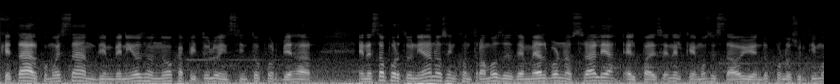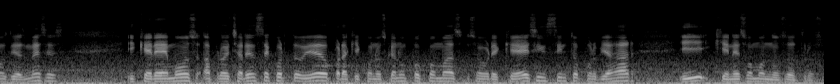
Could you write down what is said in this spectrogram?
¿qué tal? ¿Cómo están? Bienvenidos a un nuevo capítulo de Instinto por Viajar. En esta oportunidad nos encontramos desde Melbourne, Australia, el país en el que hemos estado viviendo por los últimos 10 meses y queremos aprovechar este corto video para que conozcan un poco más sobre qué es Instinto por Viajar y quiénes somos nosotros.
